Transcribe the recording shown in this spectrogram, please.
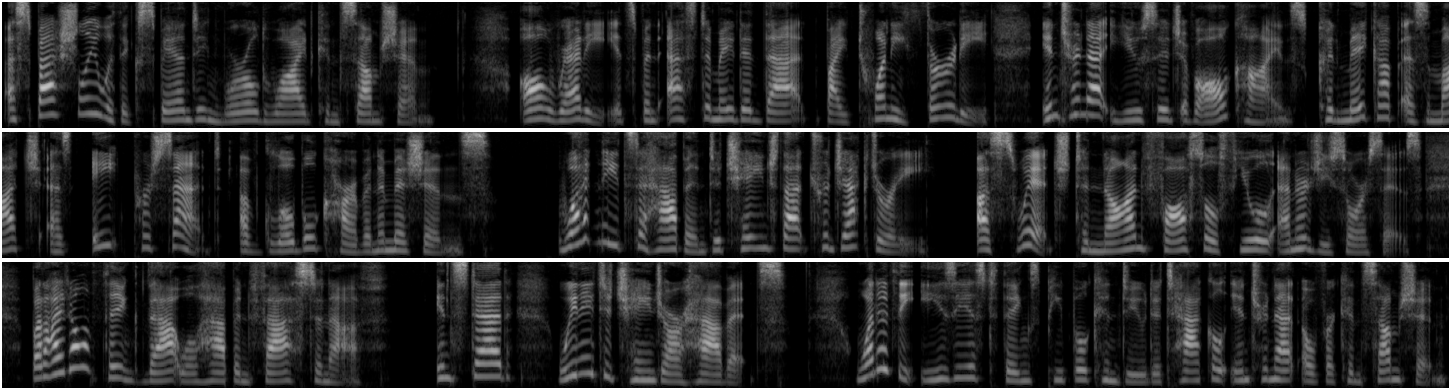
especially with expanding worldwide consumption. Already, it's been estimated that by 2030, internet usage of all kinds could make up as much as 8% of global carbon emissions. What needs to happen to change that trajectory? A switch to non fossil fuel energy sources, but I don't think that will happen fast enough. Instead, we need to change our habits. One of the easiest things people can do to tackle internet overconsumption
